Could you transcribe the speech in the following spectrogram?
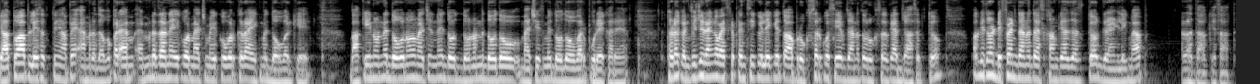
या तो आप ले सकते हो यहाँ पे अमरदा को, पर अमरदा ने एक और मैच में एक ओवर करा, एक में दो ओवर किए। बाकी इन्होंने दोनों मैच ने दो, दोनों ने दो दो मैचेस में दो दो ओवर पूरे करे हैं। तो थोड़ा कन्फ्यूज़न रहेगा वाइस कैप्टनसी को लेके तो आप रुखसर को सेफ़ जाना तो रुखसर के साथ जा सकते हो। बाकी थोड़ा डिफरेंट जाना तो एस खान के साथ जा सकते हो, और ग्रैंड लीग में आप रदा के साथ।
